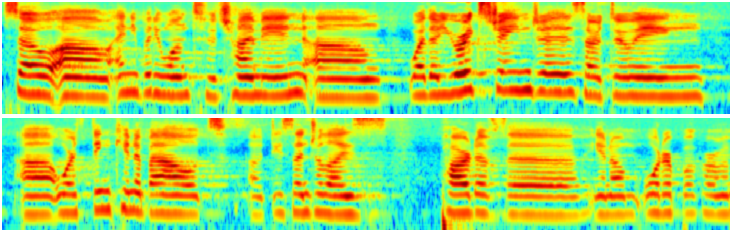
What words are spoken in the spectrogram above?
So um, anybody want to chime in um, whether your exchanges are doing uh, or thinking about a decentralized part of the you know order book or,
